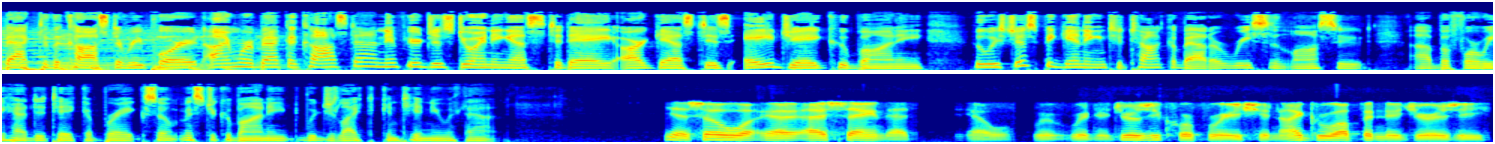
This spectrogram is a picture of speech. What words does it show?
back to the Costa Report. I'm Rebecca Costa, and if you're just joining us today, our guest is AJ Khubani, who is just beginning to talk about a recent lawsuit uh, before we had to take a break. So, Mr. Khubani, would you like to continue with that? Yeah, so uh, I was saying that, you know, we're, we're a New Jersey corporation. I grew up in New Jersey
